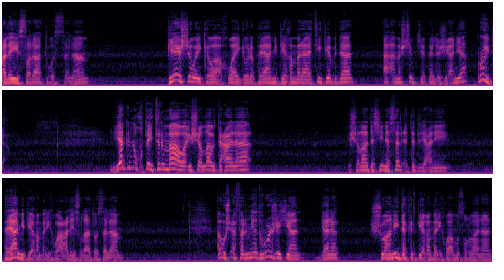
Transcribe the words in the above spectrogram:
عليهەی سەلات وەسەسلام پێشەوەی کەوا خی گەورە پەیامی پێغەمەراەتی پێ بدات ئەمە شتێکە لە ژیانە ڕوویدا. یەک نقطەی تر ماوە ئیشله و تعاالە ئیشڵا دەچینە سەر ینی پەیامی پێغەمبەری خوا عليه سلاات وسلام ئەوش ئەفەرمێت ڕۆژێکیان دیارە شوانی دەکرد پێغەمەری خوا مسلمانان.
